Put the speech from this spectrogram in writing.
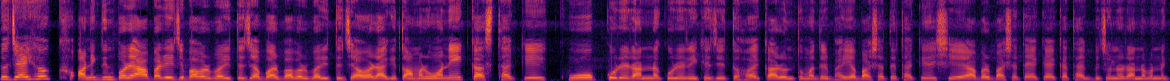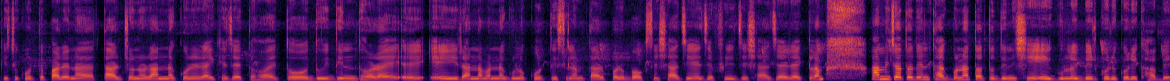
তো যাই হোক অনেক দিন পরে আবার এই যে বাবার বাড়িতে যাব আর বাবার বাড়িতে যাওয়ার আগে তো আমার অনেক কাজ থাকে, খুব করে রান্না করে রেখে যেতে হয়। কারণ তোমাদের ভাইয়া বাসাতে থাকে, সে আবার বাসাতে একা একা থাকবে, জন্য রান্নাবান্না কিছু করতে পারে না। তার জন্য রান্না করে রেখে যেতে হয়। তো দুই দিন ধরায় এই রান্নাবান্নাগুলো করতেছিলাম। তারপরে বক্সে সাজিয়ে যে ফ্রিজে সাজিয়ে রাখলাম। আমি যতদিন থাকব না, ততদিন সে এইগুলোই বের করে করে খাবে।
